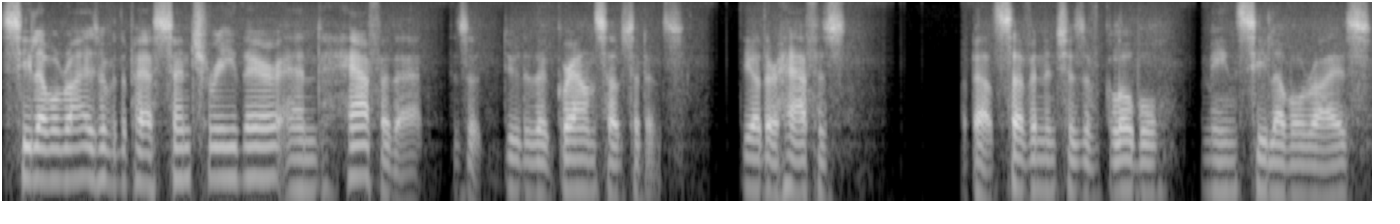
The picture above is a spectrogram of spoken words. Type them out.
sea level rise over the past century there, and half of that is uh, due to the ground subsidence. The other half is about seven inches of global mean sea level rise.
